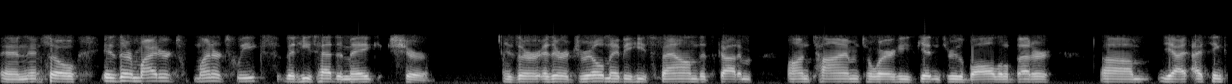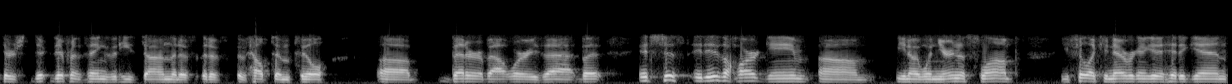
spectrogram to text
and and so is there minor minor tweaks that he's had to make? Sure. Is there is there a drill maybe he's found that's got him on time to where he's getting through the ball a little better? Um, yeah, I think there's di- different things that he's done that have that have, have helped him feel uh, better about where he's at. But it's just it is a hard game. Um, you know, when you're in a slump, you feel like you're never going to get a hit again,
